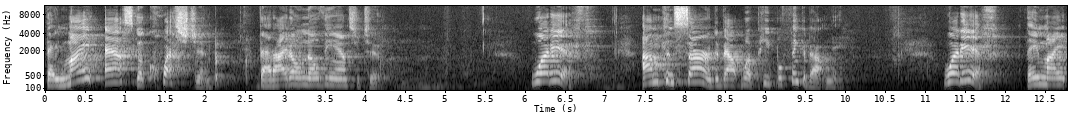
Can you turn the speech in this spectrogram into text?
they might ask a question that I don't know the answer to. What if I'm concerned about what people think about me? What if they might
